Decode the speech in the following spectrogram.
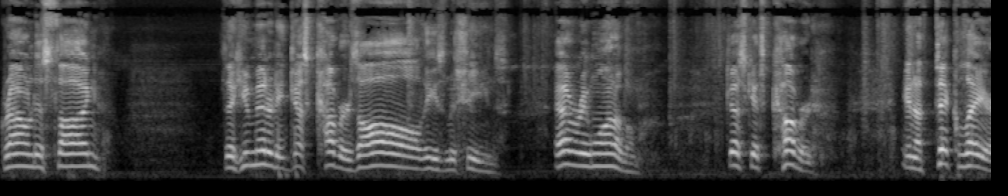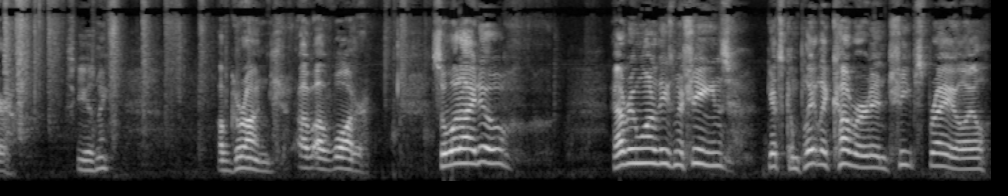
ground is thawing, the humidity just covers all these machines. Every one of them just gets covered in a thick layer, excuse me, of grunge, of, of water. So what I do, every one of these machines gets completely covered in cheap spray oil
